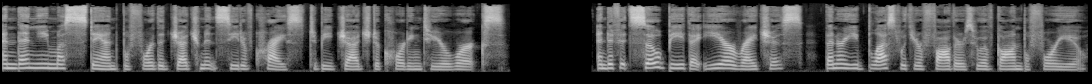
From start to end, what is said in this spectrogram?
And then ye must stand before the judgment seat of Christ to be judged according to your works. And if it so be that ye are righteous, then are ye blessed with your fathers who have gone before you.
